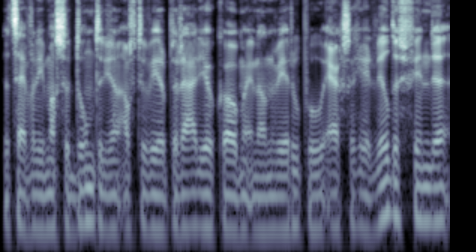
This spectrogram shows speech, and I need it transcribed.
Dat zijn van die mastodonten die dan af en toe weer op de radio komen en dan weer roepen hoe erg ze Geert Wilders vinden.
